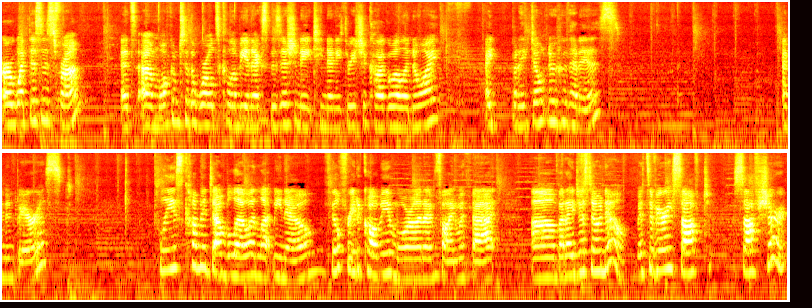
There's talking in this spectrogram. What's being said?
or what this is from. It's um, Welcome to the World's Columbian Exposition, 1893, Chicago, Illinois. I but I don't know who that is. I'm embarrassed. Please comment down below and let me know. Feel free to call me a moron. I'm fine with that. Um, but I just don't know. It's a very soft, soft shirt.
